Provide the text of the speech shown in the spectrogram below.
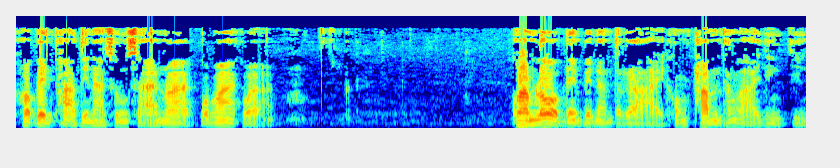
เขาเป็นภาพที่น่าสงสารว่ามากว่า ความโลภเนี่ยเป็นอันตรายของธรรมทั้งหลายจริง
